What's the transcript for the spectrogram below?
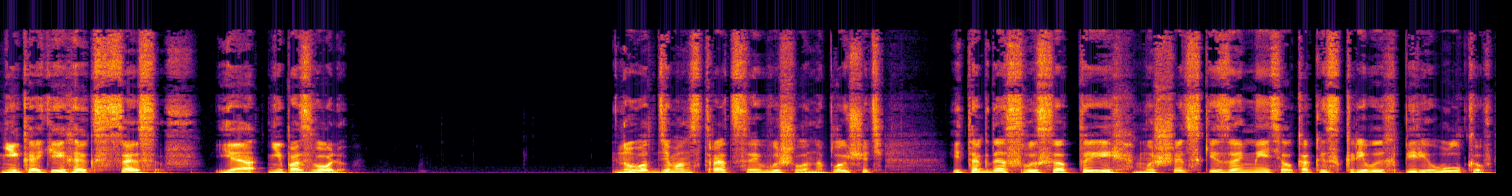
«Никаких эксцессов! Я не позволю!» Но вот демонстрация вышла на площадь, и тогда с высоты Мышецкий заметил, как из кривых переулков,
